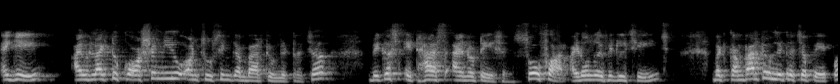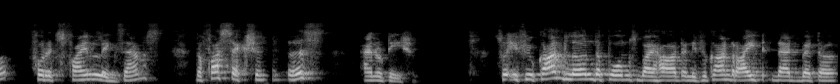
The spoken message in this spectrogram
Again, I would like to caution you on choosing comparative literature because it has annotations. So far, I don't know if it will change, but comparative literature paper for its final exams, the first section is annotation. So if you can't learn the poems by heart and if you can't write that better,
